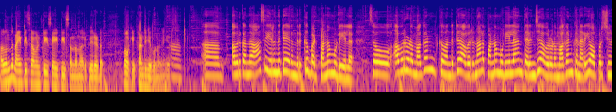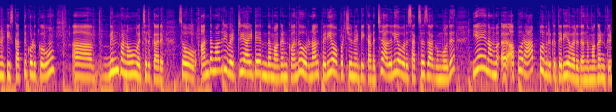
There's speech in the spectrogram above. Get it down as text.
அது வந்து நைன்டி செவன்ட்டிஸ் எயிட்டிஸ் அந்த மாதிரி பீரியடு ஓகே கண்டினியூ பண்ணுங்க. அவருக்கு அந்த ஆசை இருந்துகிட்டே இருந்திருக்கு பட் பண்ண முடியல. ஸோ அவரோட மகனுக்கு வந்துட்டு அவரால் பண்ண முடியலன்னு தெரிஞ்சு அவரோட மகனுக்கு நிறைய ஆப்பர்ச்சுனிட்டிஸ் கற்றுக் கொடுக்கவும் வின் பண்ணவும் வச்சுருக்காரு. ஸோ அந்த மாதிரி வெற்றி ஆகிட்டே இருந்த மகனுக்கு வந்து ஒரு நாள் பெரிய ஆப்பர்ச்சுனிட்டி கிடச்சி அதுலேயும் ஒரு சக்ஸஸ் ஆகும்போது ஏன் நம்ம அப்போ ஒரு ஆப் இவருக்கு தெரிய வருது அந்த மகனுக்கு.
